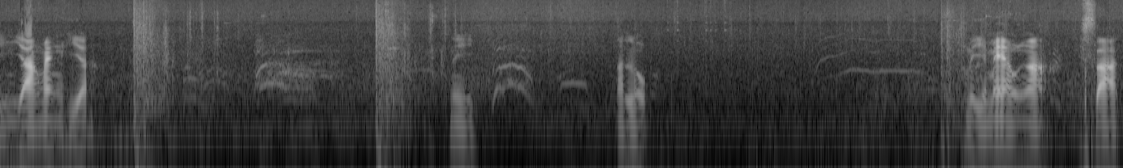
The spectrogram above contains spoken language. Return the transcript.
ยิงยางแม่งเฮีย นี่นรกหนีแม่มึงอะสัตว์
